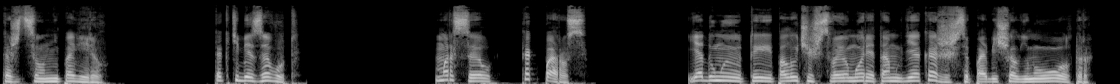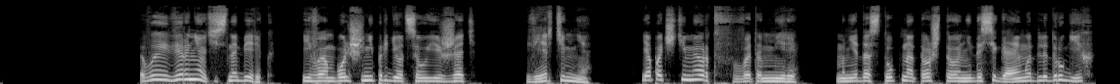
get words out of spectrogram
Кажется, он не поверил. «Как тебя зовут?» «Марсел, как парус». «Я думаю, ты получишь свое море там, где окажешься», — пообещал ему Уолтер. Вы вернетесь на берег, и вам больше не придется уезжать. Верьте мне, я почти мертв в этом мире. Мне доступно то, что недосягаемо для других».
